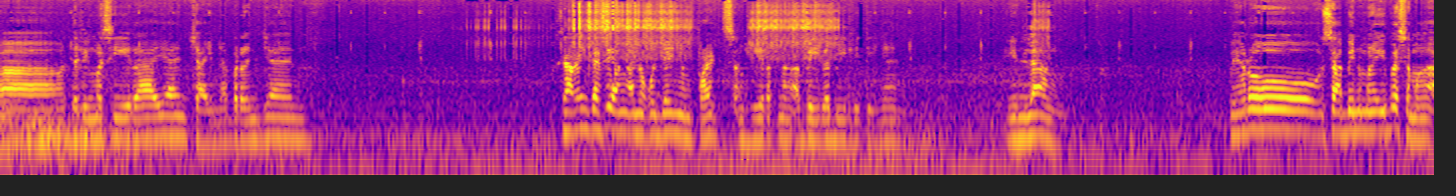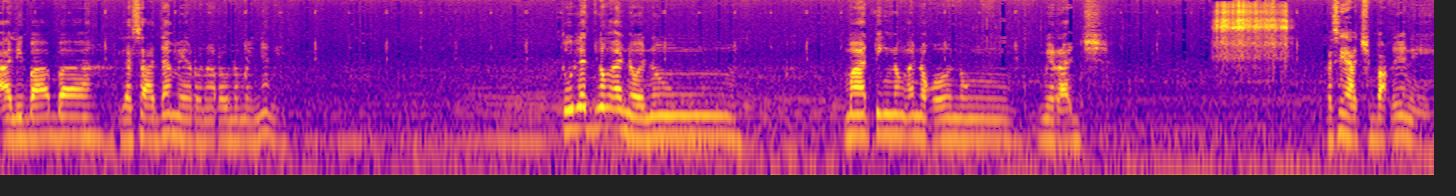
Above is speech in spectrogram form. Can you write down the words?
ah daling masira yan, China brand yan. Sa akin kasi ang ano ko dyan, yung parts, ang hirap ng availability niyan. Yun lang. Pero sabi ng mga iba sa mga Alibaba, Lazada, meron na raw naman yan eh. Tulad nung ano, nung mating nung ano ko, nung Mirage. Kasi hatchback yun eh.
